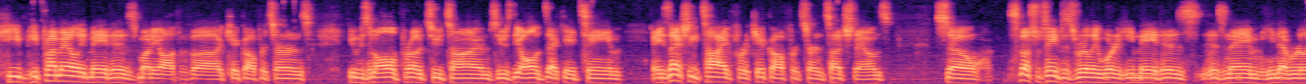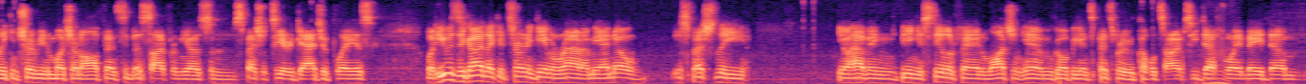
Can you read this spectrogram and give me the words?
he, he primarily made his money off of uh, kickoff returns. He was an All Pro two times. He was the All Decade team, and he's actually tied for kickoff return touchdowns. So special teams is really where he made his his name. He never really contributed much on offense aside from you know some specialty or gadget plays, but he was a guy that could turn a game around. I mean, I know especially you know, having being a Steeler fan, watching him go up against Pittsburgh a couple times, he mm-hmm. definitely made them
